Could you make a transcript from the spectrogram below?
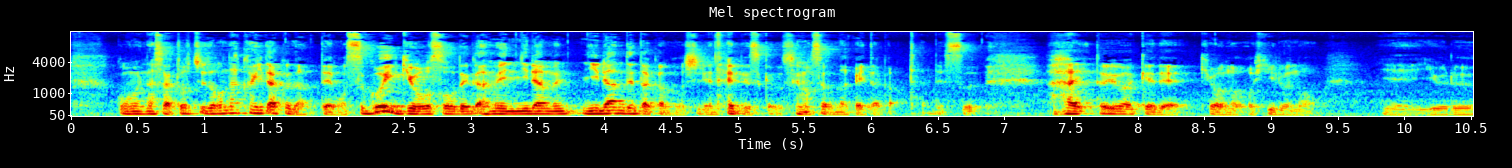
ごめんなさい。途中でお腹痛くなってもうすごい形相で画面にら睨んでたかもしれないですけどすいません。お腹痛かったんです。はい。というわけで今日のお昼のえゆる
